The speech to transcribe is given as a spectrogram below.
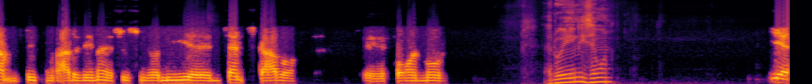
kampen fik den rette vinder. Jeg synes, den var lige øh, en tand skarpere øh, foran mål. Er du enig, Simon? Ja,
